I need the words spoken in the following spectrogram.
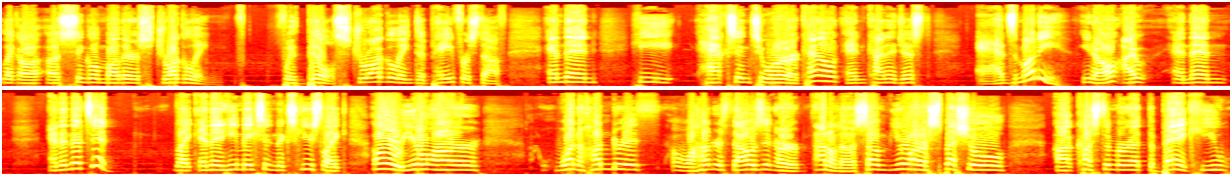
like a, a single mother struggling with bills, struggling to pay for stuff, and then he hacks into her account and kind of just adds money. You know, I and then and then that's it. Like, and then he makes it an excuse like, "Oh, you are one hundredth, oh, one hundred thousand, or I don't know, some you are a special." a customer at the bank, you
